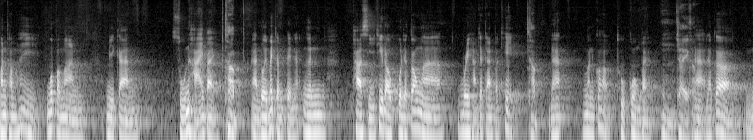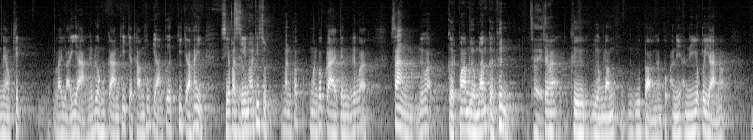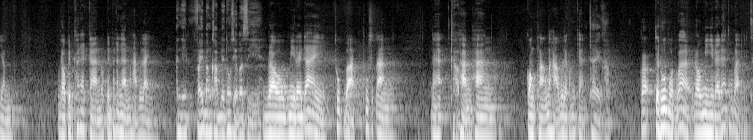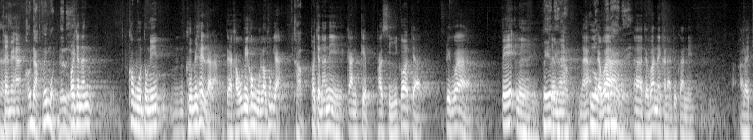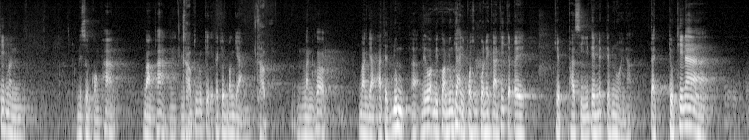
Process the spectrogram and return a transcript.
มันทำให้งบประมาณมีการสูญหายไปครับอ่าโดยไม่จำเป็นนะเงินภาษีที่เราควรจะต้องมาบริหารจัดการประเทศครับนะฮะมันก็ถูกโกงไปอืมใช่ครับนะฮะแล้วก็แนวคิดหลาย ๆ อย่างในเรื่องของการที่จะทำทุกอย่างเพื่อที่จะให้ เสียภาษีน้อยที่สุด มันก็มันก็กลายเป็นเรียกว่าสร้างเรียกว่าเกิดความเหลื่อมล้ำเกิดขึ้น ใช่คใช่ไหมรับคือเหลื่อมล้ำหรือเปล่านะผมอันนี้อันนี้ยกตัวอย่างเนาะอย่างเราเป็นข้าราชการเราเป็นพนักงานมหาวิทยาลัย อันนี้ไฟบังคับเลยต้องเสียภาษี เรามีรายได้ทุกบาททุกสตางค์นะฮะครับผ่านทางกองคลังมหาวิทยาลัยขอนแก่นใช่ครับ ก็จะรู้หมดว่าเรามีรายได้เท่าไหร่ ใช่ไหมครัฮะบเขาดักไว้หมดได้เลย เพราะฉะนั้น ข้อมูลตรงนี้คือไม่ใช่หลักแต่เขามีข้อมูลเราทุกอย่าง ครับ เพราะฉะนั้นนี่การเก็บภาษีก็จะเรียกว่าเป๊ะเลยเป๊ะเลยใช่ไหมครับนะฮะหลบแต่ว่าไม่ได้เลย เอ่อแต่ว่าในขณะเดียวกันนี่อะไรที่มันในส่วนของภาคบางภาคนะอย่างเช่นธุรกิจเอกชนบางอย่าง ครับ มันก็บางอย่างอาจจะยุ่งอะเรียกว่ามีความยุ่งยากอยู่พอสมควรในการที่จะไปเก็บภาษีเต็มเม็ดเต็มหน่วยนะแต่จุดที่น่า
